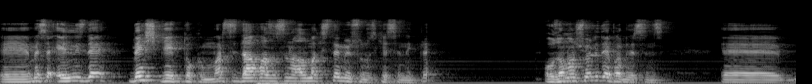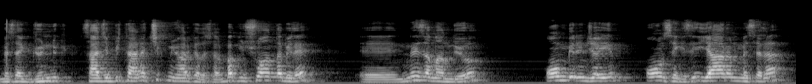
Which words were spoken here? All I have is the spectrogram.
e, mesela elinizde 5 gate token var. Siz daha fazlasını almak istemiyorsunuz kesinlikle. O zaman şöyle de yapabilirsiniz. E, mesela günlük sadece bir tane çıkmıyor arkadaşlar. Bakın şu anda bile e, ne zaman diyor? 11. ayın 18'i yarın mesela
